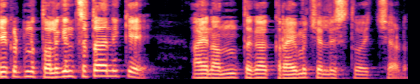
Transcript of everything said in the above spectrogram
చీకటిని తొలగించటానికే ఆయన అంతగా క్రైమ చెల్లిస్తూ వచ్చాడు.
